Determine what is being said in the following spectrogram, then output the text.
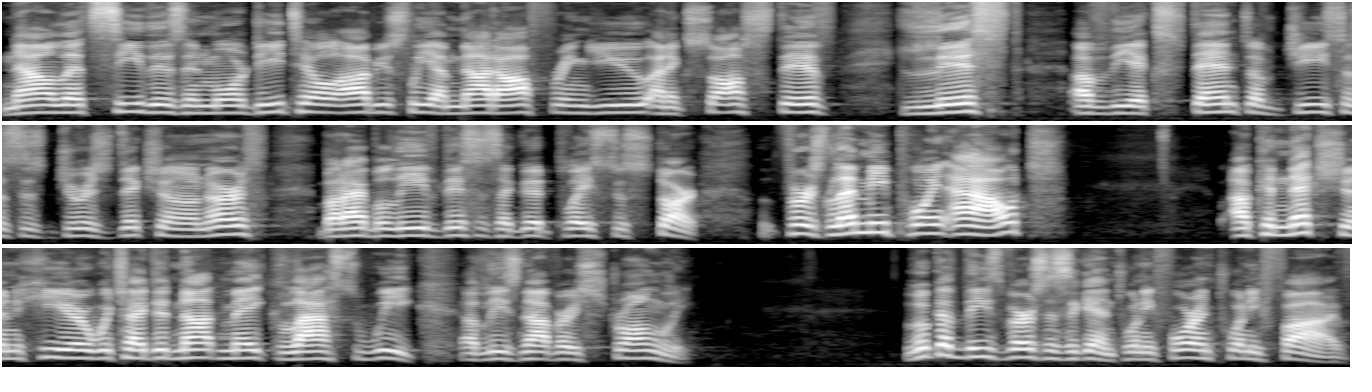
Now, let's see this in more detail. Obviously, I'm not offering you an exhaustive list of the extent of Jesus' jurisdiction on earth, but I believe this is a good place to start. First, let me point out a connection here which I did not make last week, at least not very strongly. Look at these verses again 24 and 25.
